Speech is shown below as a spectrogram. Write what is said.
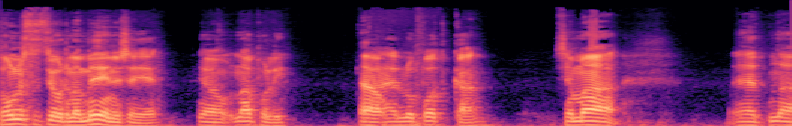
tónlistastjórun á miðinni segi ég, hjá Napoli Já. það er Lobotka sem að hérna,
